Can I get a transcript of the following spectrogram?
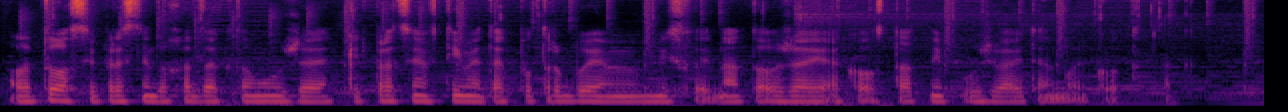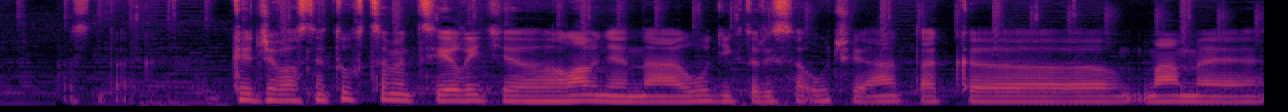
Ale tu asi presne dochádza k tomu, že keď pracujem v týme, tak potrebujem myslieť na to, že aj ako ostatní používajú ten môj kód. Tak. Presne tak keďže vlastne tu chceme cieliť eh, hlavne na ľudí, ktorí sa učia, tak uh, máme uh,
